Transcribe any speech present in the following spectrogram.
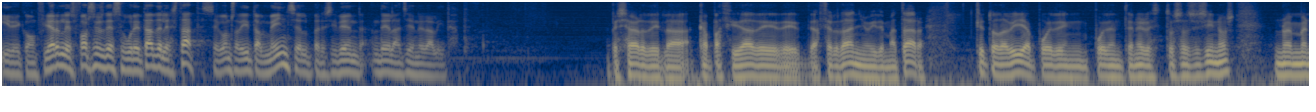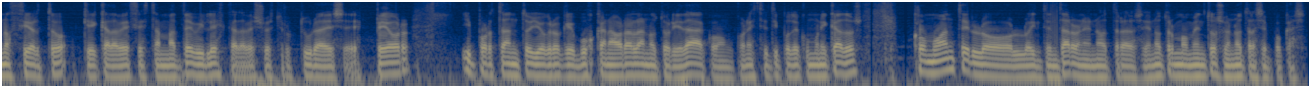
i de confiar en les forces de seguretat de l'Estat, segons ha dit almenys el president de la Generalitat. A pesar de la capacidad de, de, de hacer daño y de matar que todavía pueden, pueden tener estos asesinos, no es menos cierto que cada vez están más débiles, cada vez su estructura es, es peor y por tanto yo creo que buscan ahora la notoriedad con, con este tipo de comunicados, como antes lo, lo, intentaron en, otras, en otros momentos o en otras épocas.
